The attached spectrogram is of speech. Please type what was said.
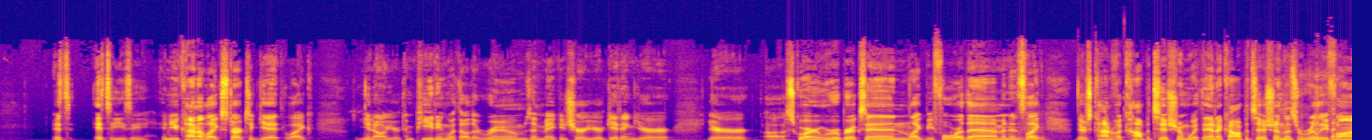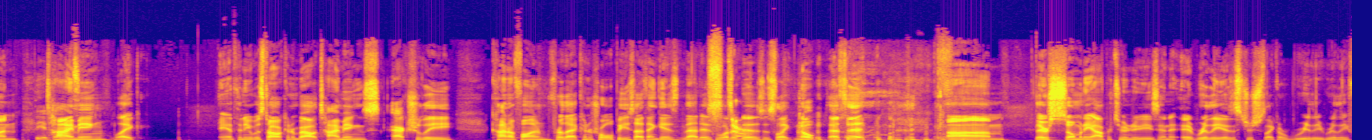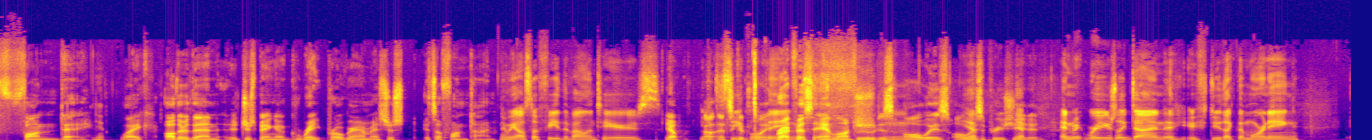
it's it's easy. And you kind of like start to get like you know you're competing with other rooms and making sure you're getting your your uh, scoring rubrics in like before them. And it's like there's kind of a competition within a competition that's really fun. Timing like anthony was talking about timing's actually kind of fun for that control piece i think is that is what it is. It's like nope that's it. Um there's so many opportunities and it, it really is just like a really really fun day Yep. like other than it just being a great program it's just it's a fun time And we also feed the volunteers. yep You Oh, that's a good cool point. things. breakfast and lunch Food is always always Mm-hmm. Yep, yep. appreciated. And we- we're usually done if, if you do like the morning,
